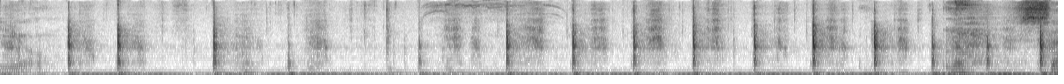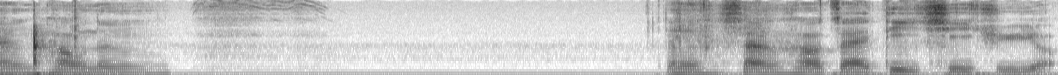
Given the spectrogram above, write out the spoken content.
有。三号呢？哎，三号在第七局有。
